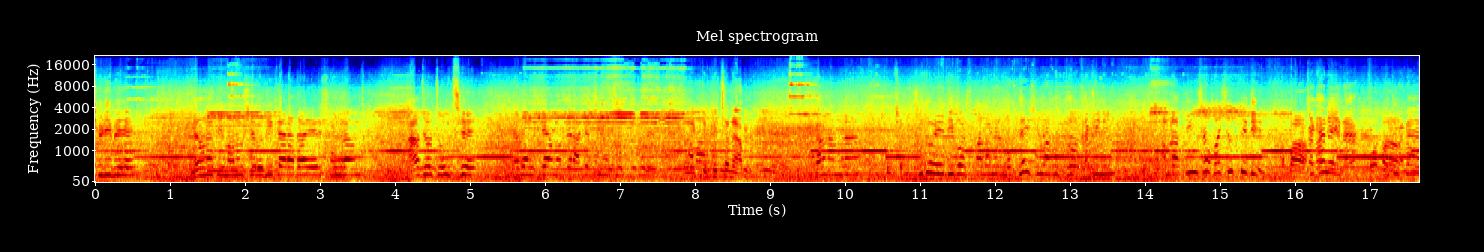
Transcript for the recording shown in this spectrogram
সিঁড়ি বেয়ে মেহনতি মানুষের অধিকার আদায়ের সংগ্রাম আজও চলছে এবং কে আমাদের আগের দিনও চলছে বলে একটু পিছনে আপ। কারণ আমরা শুধু এই দিবস পালনের মধ্যেই সীমাবদ্ধ থাকিনি। আমরা তিনশো পঁয়ষট্টি দিন যেখানে অধিকার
